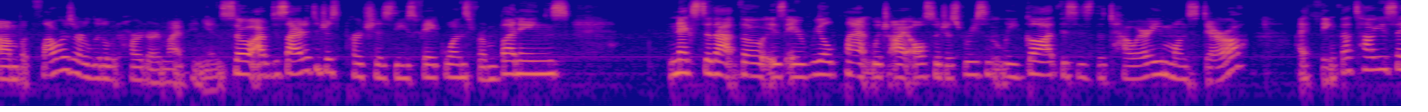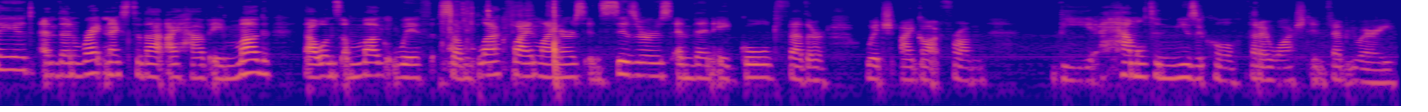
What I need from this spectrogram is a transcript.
um, but flowers are a little bit harder in my opinion. So I've decided to just purchase these fake ones from Bunnings. Next to that though is a real plant which I also just recently got. This is the Toweri monstera. I think that's how you say it. And then right next to that I have a mug. That one's a mug with some black fine liners and scissors and then a gold feather, which I got from the Hamilton musical that I watched in February,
